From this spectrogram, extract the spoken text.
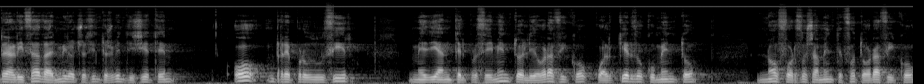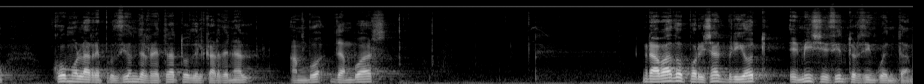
realizada en 1827, o reproducir mediante el procedimiento heliográfico cualquier documento no forzosamente fotográfico, como la reproducción del retrato del cardenal d'Amboise, grabado por Isaac Briot en 1650.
